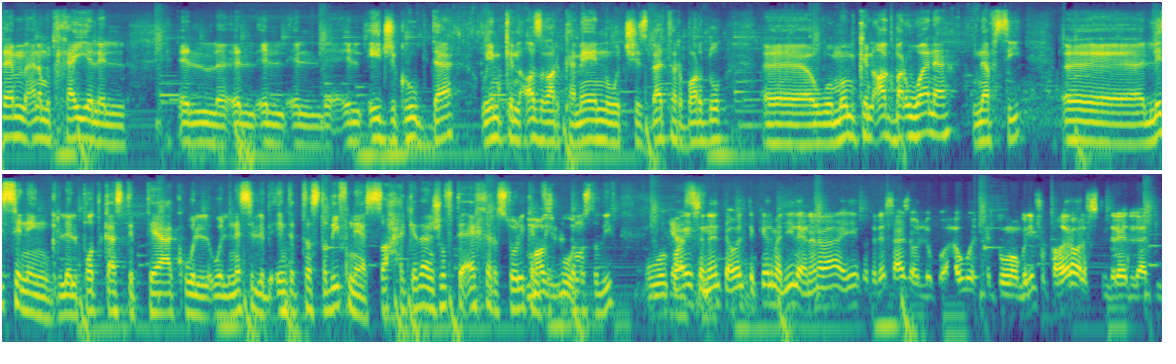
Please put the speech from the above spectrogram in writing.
them. أنا متخيل ال ال ال ال ال ال age group ده ويمكن أصغر كمان which is better برضو آه وممكن أكبر. وأنا نفسي آه listening للبودكاست بتاعك وال, والناس اللي ب... انت بتستضيف ناس صح كده؟ أنا شفت آخر ستوري كان في. مستضيف؟ وكويس. إن أنت قلت الكلمة دي لأن أنا بقى إيه كنت لسه عايز أقول لكم أول أنتوا موجودين في القاهرة ولا في اسكندرية دلوقتي؟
